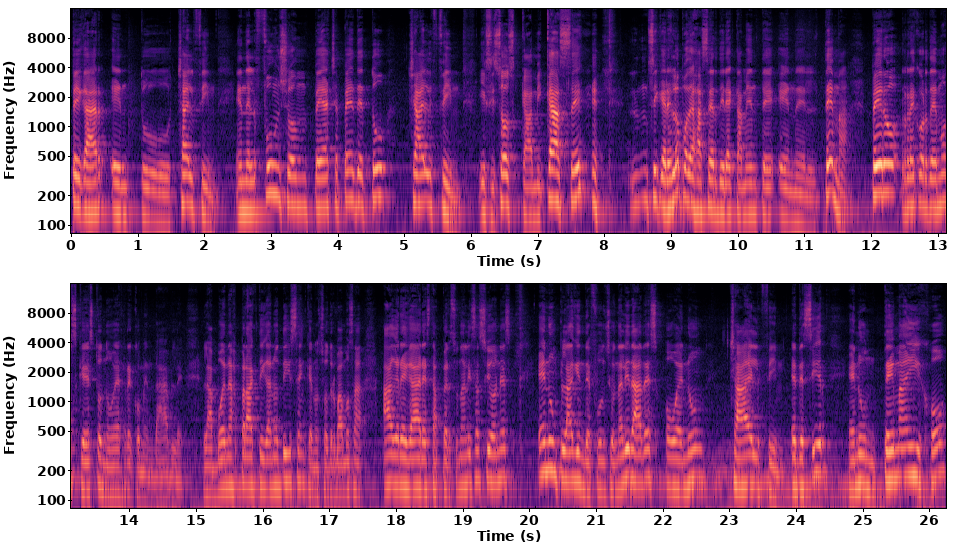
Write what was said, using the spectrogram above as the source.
pegar en tu child theme, en el function PHP de tu child theme. Y si sos kamikaze, si querés lo puedes hacer directamente en el tema. Pero recordemos que esto no es recomendable. Las buenas prácticas nos dicen que nosotros vamos a agregar estas personalizaciones en un plugin de funcionalidades o en un child theme, es decir, en un tema hijo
